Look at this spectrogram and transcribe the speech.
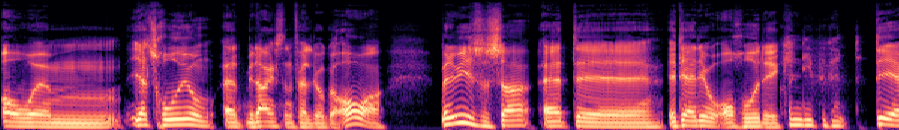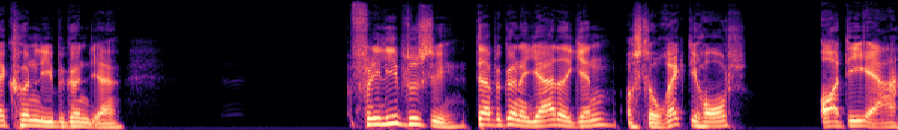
Og øh, jeg troede jo, at mit angstanfald det var gået over, men det viser sig så, at øh, ja, det er det jo overhovedet ikke. Kun lige begyndt. Det er kun lige begyndt, ja. Fordi lige pludselig, der begynder hjertet igen at slå rigtig hårdt, og det er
